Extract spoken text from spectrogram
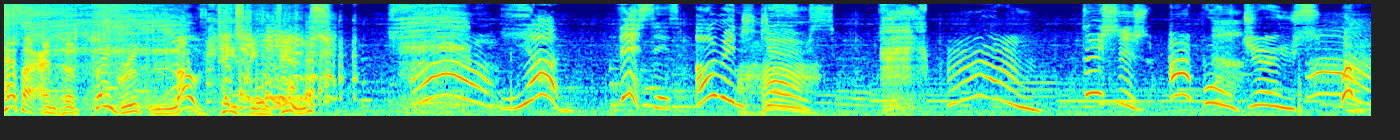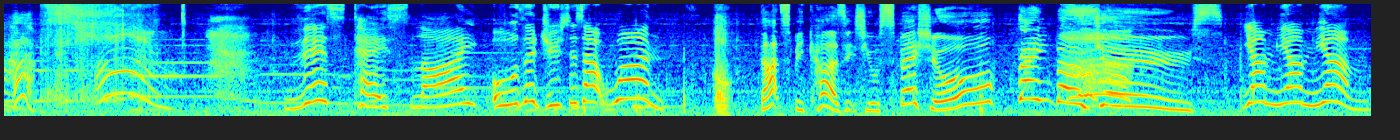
Peppa and her playgroup love tasting juice. Ah, yum! This is orange juice. Mmm, this is apple juice. Ah. This tastes like all the juices at once. That's because it's your special rainbow juice. Yum, yum, yum.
